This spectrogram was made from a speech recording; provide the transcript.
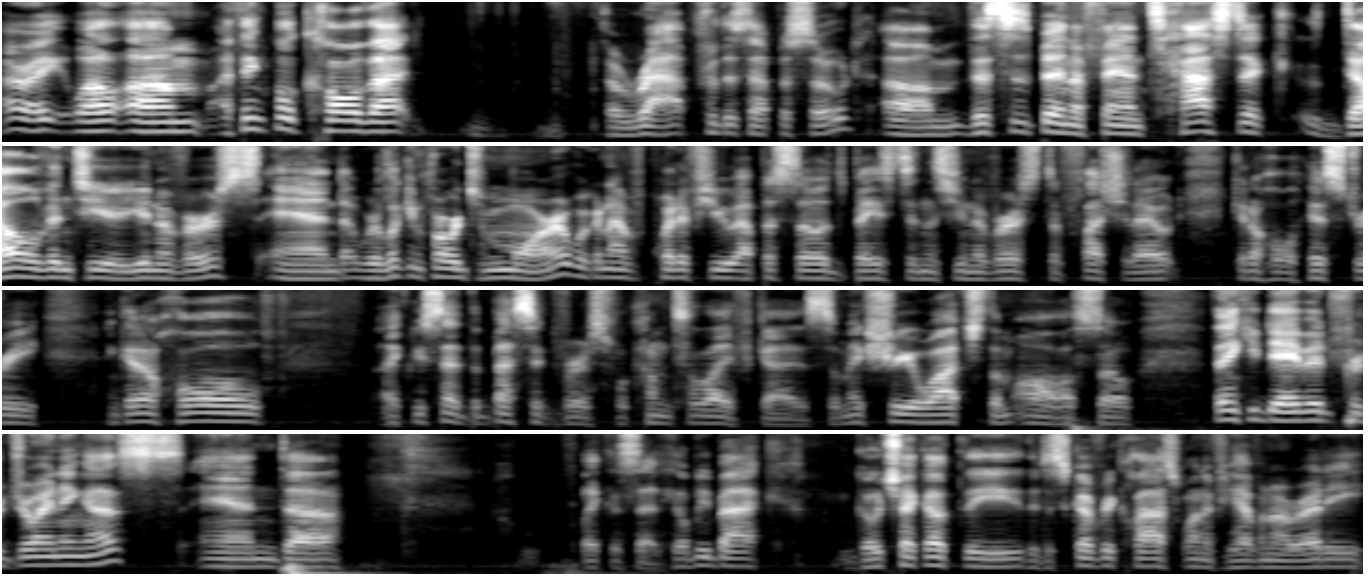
All right. Well, um, I think we'll call that a wrap for this episode. Um, this has been a fantastic delve into your universe, and we're looking forward to more. We're going to have quite a few episodes based in this universe to flesh it out, get a whole history, and get a whole, like we said, the Bissig verse will come to life, guys. So make sure you watch them all. So thank you, David, for joining us. And uh, like I said, he'll be back. Go check out the the discovery class one if you haven't already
